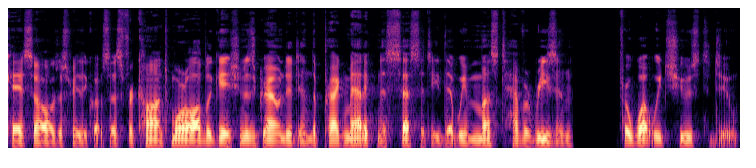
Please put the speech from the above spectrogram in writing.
Okay, so I'll just read the quote. It says, For Kant, moral obligation is grounded in the pragmatic necessity that we must have a reason for what we choose to do.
